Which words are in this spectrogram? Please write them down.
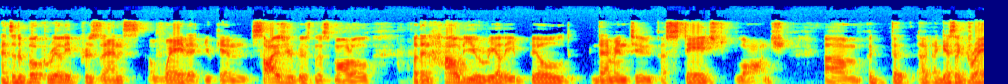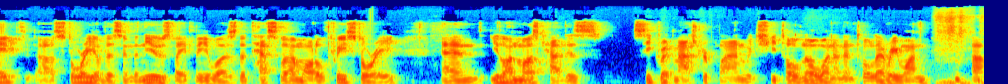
And so the book really presents a way that you can size your business model, but then how do you really build them into a staged launch? Um, the, I guess a great uh, story of this in the news lately was the Tesla Model 3 story. And Elon Musk had this secret master plan, which he told no one and then told everyone. uh,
